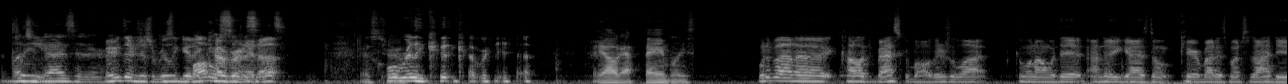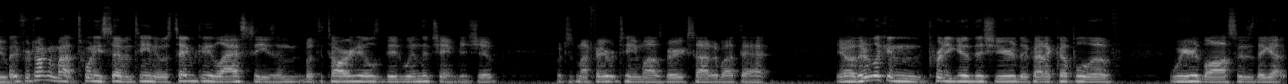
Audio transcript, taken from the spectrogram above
a bunch Clean. of guys that are Maybe they're just really just good at model covering it up. citizens. That's Or true. really good at covering it up. They all got families. What about uh, college basketball? There's a lot going on with it. I know you guys don't care about it as much as I do. But if we're talking about 2017, it was technically last season, but the Tar Heels did win the championship, which is my favorite team. I was very excited about that. You know, they're looking pretty good this year. They've had a couple of weird losses. They got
